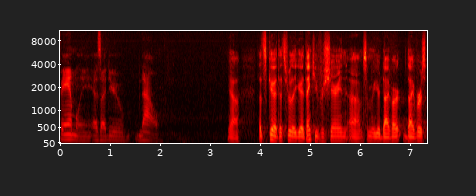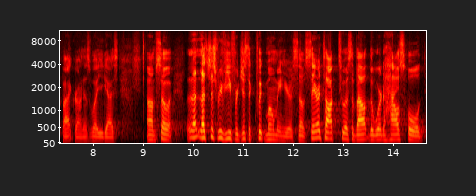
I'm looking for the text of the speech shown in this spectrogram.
family as I do now. Yeah, that's good. That's really good. Thank you for sharing um, some of your diver- diverse background as well, you guys. Um, so let, let's just review for just a quick moment here. So Sarah talked to us about the word household,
